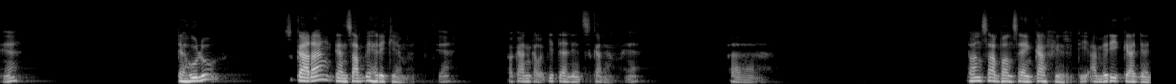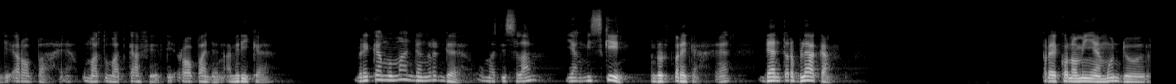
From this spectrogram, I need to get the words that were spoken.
Ya dahulu, sekarang, dan sampai hari kiamat. Ya. Bahkan kalau kita lihat sekarang, ya, uh, bangsa-bangsa yang kafir di Amerika dan di Eropa, ya, umat-umat kafir di Eropa dan Amerika, mereka memandang rendah umat Islam yang miskin menurut mereka ya, dan terbelakang. Perekonomiannya mundur,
